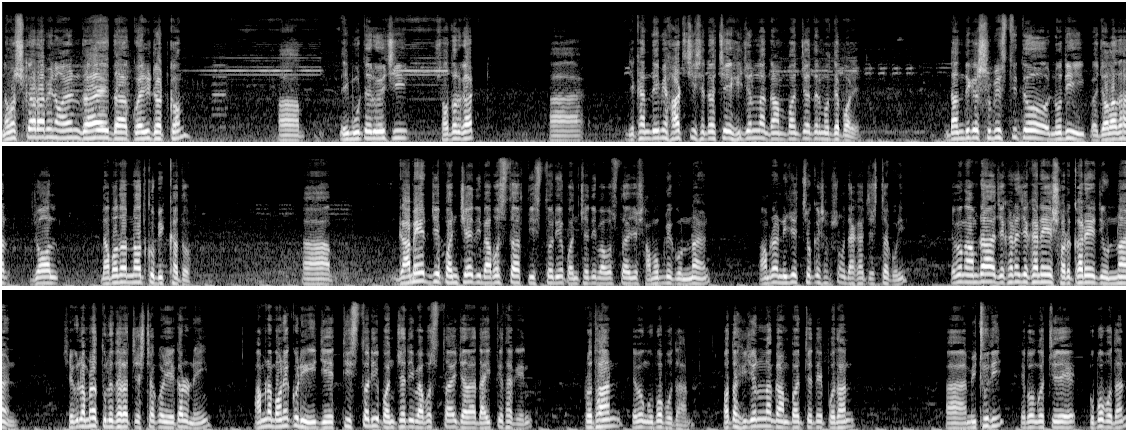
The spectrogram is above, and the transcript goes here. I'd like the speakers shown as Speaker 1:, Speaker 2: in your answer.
Speaker 1: নমস্কার, আমি Nayan Roy, the query dot com. এই মুহূর্তে রয়েছি সদরঘাট। যেখান দিয়ে আমি হাঁটছি, সেটা হচ্ছে হিজলনা গ্রাম পঞ্চায়েতের মধ্যে পড়ে। ডান দিকে সুবিস্তৃত নদী, জলাধার, জল, দামোদর নদ খুব বিখ্যাত। গ্রামের যে পঞ্চায়েতি ব্যবস্থা ত্রিস্তরীয় পঞ্চায়েতি ব্যবস্থায় যে সামগ্রিক উন্নয়ন, আমরা নিজের চোখে সবসময় দেখার চেষ্টা করি। এবং আমরা যেখানে যেখানে সরকারের যে উন্নয়ন সেগুলো আমরা তুলে ধরার চেষ্টা করি এ কারণেই। আমরা মনে করি যে ত্রিস্তরীয় পঞ্চায়েতি ব্যবস্থায় যারা দায়িত্বে থাকেন, প্রধান এবং উপপ্রধান, অর্থাৎ হিজলনা গ্রাম পঞ্চায়েতের প্রধান মিঠুদি এবং হচ্ছে উপপ্রধান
